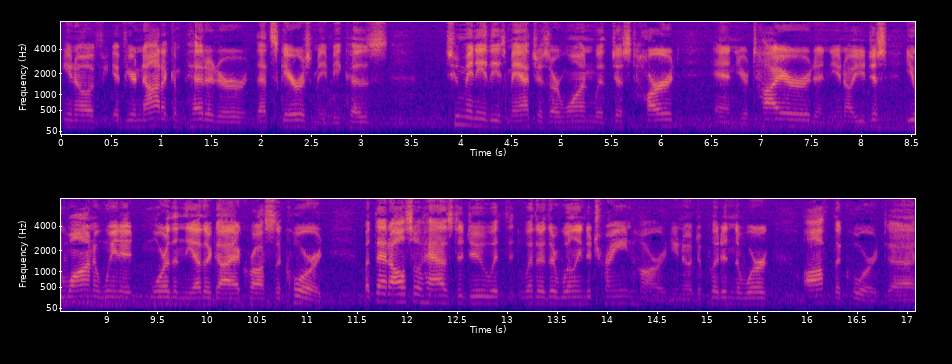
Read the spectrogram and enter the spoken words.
you know, if, if you're not a competitor, that scares me because too many of these matches are won with just heart and you're tired and you know you just you want to win it more than the other guy across the court but that also has to do with whether they're willing to train hard, you know, to put in the work off the court, uh,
